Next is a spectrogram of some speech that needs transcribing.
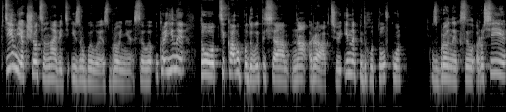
Втім, якщо це навіть і зробили Збройні Сили України, то цікаво подивитися на реакцію і на підготовку Збройних сил Росії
